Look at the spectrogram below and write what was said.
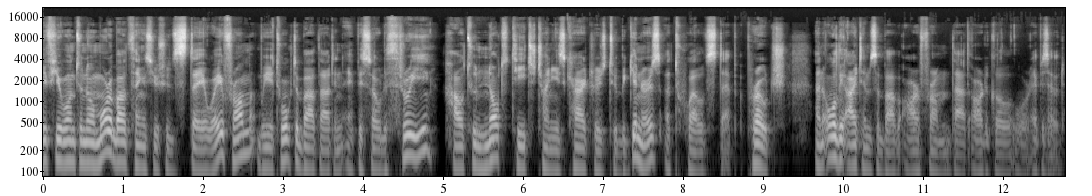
If you want to know more about things you should stay away from, we talked about that in episode 3 How to Not Teach Chinese Characters to Beginners, a 12 step approach. And all the items above are from that article or episode.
